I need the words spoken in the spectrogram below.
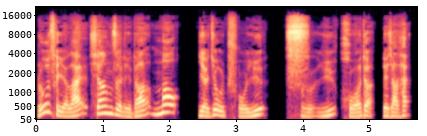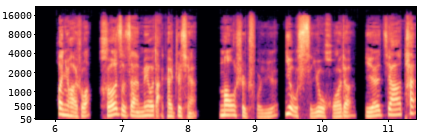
如此一来，箱子里的猫。也就处于死与活的叠加态。换句话说，盒子在没有打开之前，猫是处于又死又活的叠加态。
